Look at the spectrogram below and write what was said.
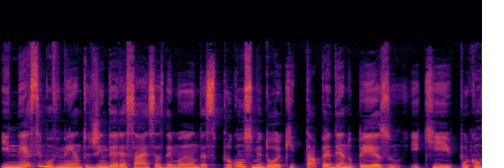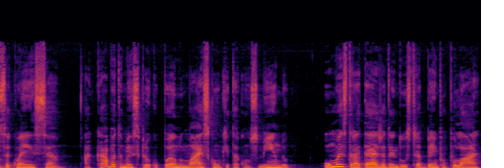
E nesse movimento de endereçar essas demandas para o consumidor que está perdendo peso e que, por consequência, acaba também se preocupando mais com o que está consumindo, uma estratégia da indústria bem popular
